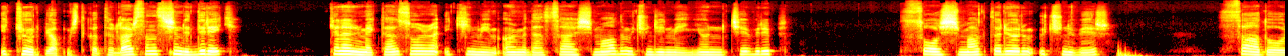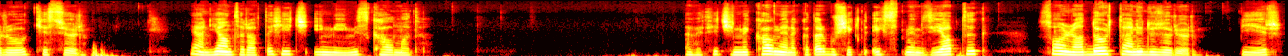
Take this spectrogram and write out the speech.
iki örgü yapmıştık hatırlarsanız. Şimdi direkt kenar ilmekten sonra iki ilmeğimi örmeden sağ şişimi aldım. Üçüncü ilmeğin yönünü çevirip sol şişimi aktarıyorum. Üçünü bir sağa doğru kesiyorum. Yani yan tarafta hiç ilmeğimiz kalmadı. Evet hiç ilmek kalmayana kadar bu şekilde eksiltmemizi yaptık. Sonra 4 tane düz örüyorum. 1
